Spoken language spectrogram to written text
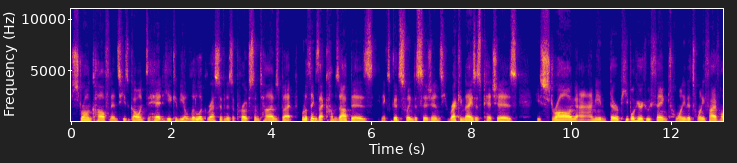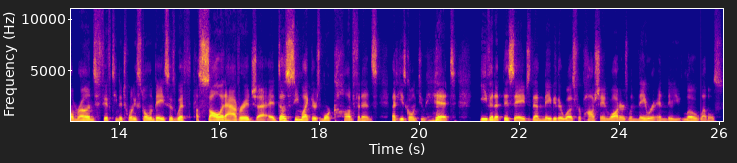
strong confidence he's going to hit. He can be a little aggressive in his approach sometimes, but one of the things that comes up is he makes good swing decisions, he recognizes pitches, he's strong. I mean, there are people here who think 20 to 25 home runs, 15 to 20 stolen bases with a solid average. Uh, it does seem like there's more confidence that he's going to hit even at this age than maybe there was for Pache and Waters when they were in the low levels.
